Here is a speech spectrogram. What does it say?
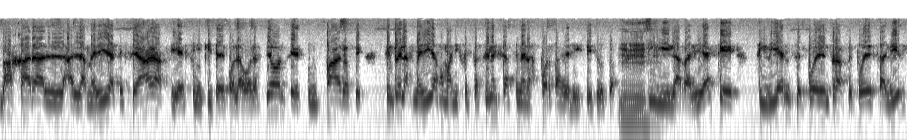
bajar a la medida que se haga, si es un kit de colaboración, si es un paro, si, siempre las medidas o manifestaciones se hacen en las puertas del instituto. Y la realidad es que si bien se puede entrar, se puede salir,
